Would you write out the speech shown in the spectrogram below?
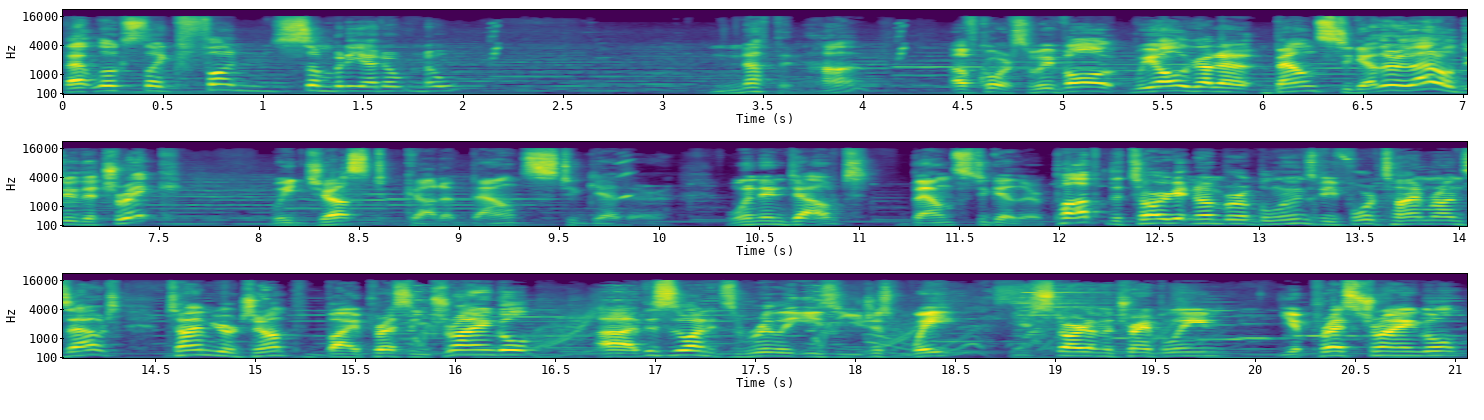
That looks like fun, somebody I don't know. Nothing, huh? Of course, we've all we all gotta bounce together, that'll do the trick. We just gotta bounce together. When in doubt, bounce together. Pop the target number of balloons before time runs out. Time your jump by pressing triangle. Uh, this is one, it's really easy. You just wait, you start on the trampoline, you press triangle,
